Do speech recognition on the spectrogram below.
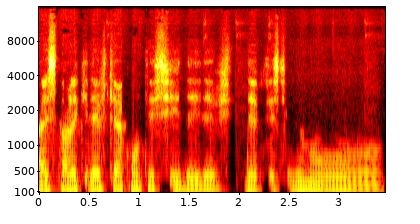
a história que deve ter acontecido aí deve, deve ter sido no.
